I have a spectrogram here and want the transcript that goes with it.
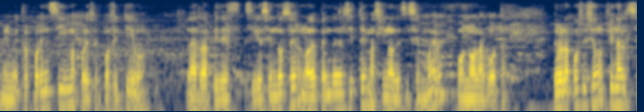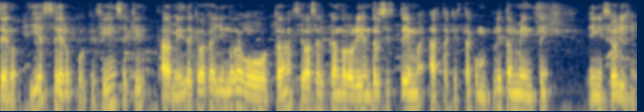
1000 metros por encima, por eso es positivo la rapidez sigue siendo cero, no depende del sistema, sino de si se mueve o no la gota. Pero la posición final cero, y es cero porque fíjense que a medida que va cayendo la gota, se va acercando al origen del sistema hasta que está completamente en ese origen.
